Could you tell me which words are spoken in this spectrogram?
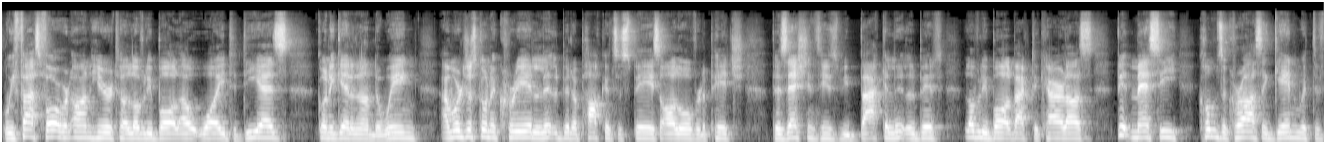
we fast forward on here to a lovely ball out wide to Diaz going to get it on the wing, and we're just going to create a little bit of pockets of space all over the pitch. Possession seems to be back a little bit. Lovely ball back to Carlos. Bit messy. Comes across again with the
